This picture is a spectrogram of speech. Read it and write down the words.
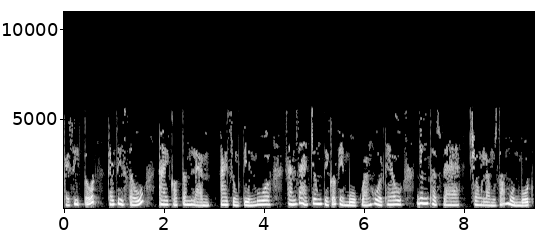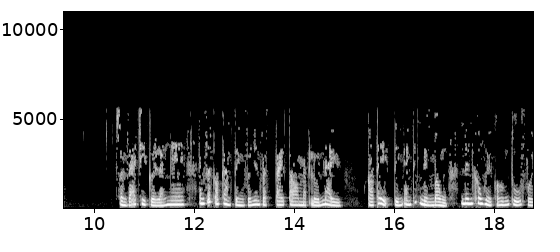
Cái gì tốt, cái gì xấu, ai có tâm làm, ai dùng tiền mua, khán giả trông thì có vẻ mù quáng hùa theo, nhưng thật ra trong lòng rõ mồn một. Xuân giã chỉ cười lắng nghe, anh rất có cảm tình với nhân vật tay to mặt lớn này. Có thể tính anh thích mềm mỏng nên không hề có hứng thú với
